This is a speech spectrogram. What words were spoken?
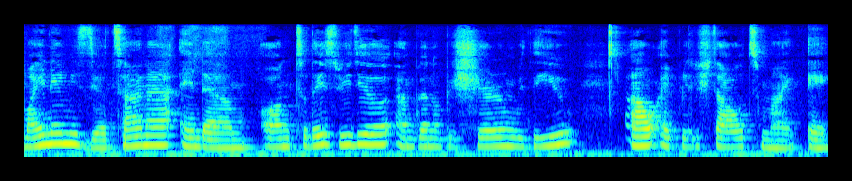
my name is Diotana and um, on today's video I'm gonna be sharing with you how I bleached out my hair.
